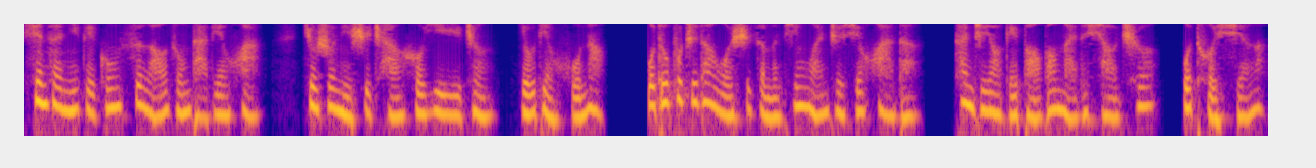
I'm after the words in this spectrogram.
现在你给公司老总打电话，就说你是产后抑郁症，有点胡闹。我都不知道我是怎么听完这些话的。看着要给宝宝买的小车，我妥协了，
